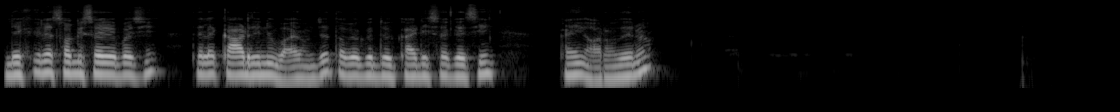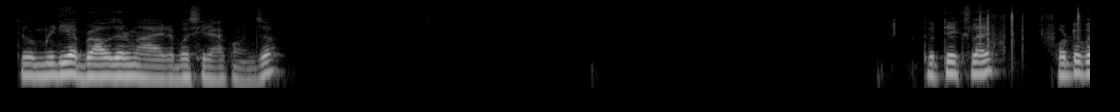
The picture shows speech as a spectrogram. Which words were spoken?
लेखेर सकिसकेपछि त्यसलाई काटिदिनु भयो हुन्छ तपाईँको त्यो काटिसकेपछि कहीँ हराउँदैन। त्यो मिडिया ब्राउजरमा आएर बसिरहेको हुन्छ। त्यो टेक्स्टलाई फोटोको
